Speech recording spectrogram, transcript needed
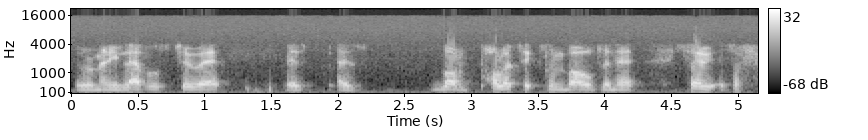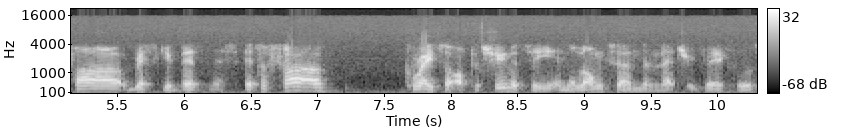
There are many levels to it. There's, there's a lot of politics involved in it. So it's a far riskier business. It's a far greater opportunity in the long term than electric vehicles.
